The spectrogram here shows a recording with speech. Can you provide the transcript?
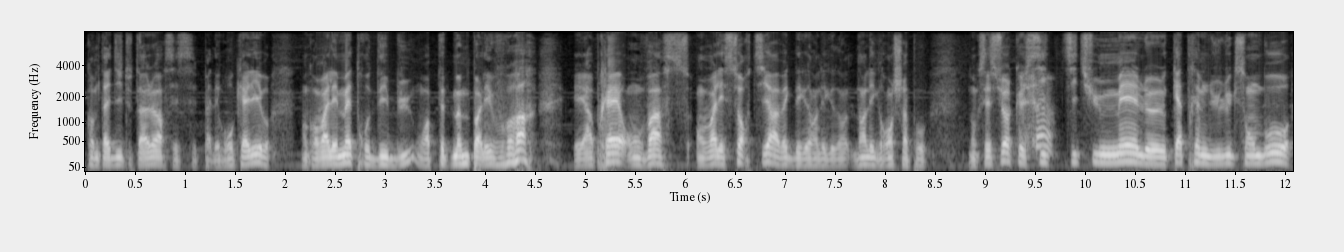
comme tu as dit tout à l'heure, c'est pas des gros calibres. Donc on va les mettre au début, on va peut-être même pas les voir. Et après, on va, on va les sortir avec des, dans, les, dans les grands chapeaux. Donc c'est sûr que si, si tu mets le quatrième du Luxembourg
